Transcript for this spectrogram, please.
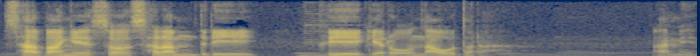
사방에서 사람들이 그에게로 나오더라. 아멘.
